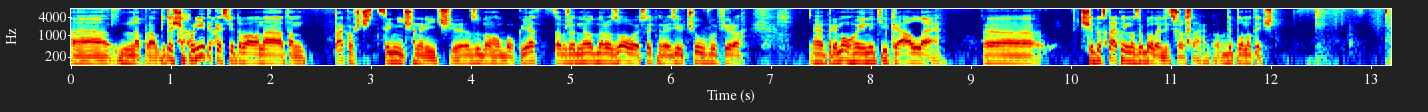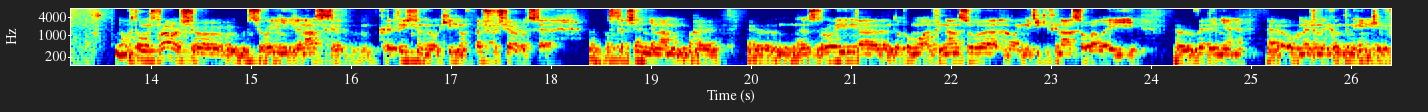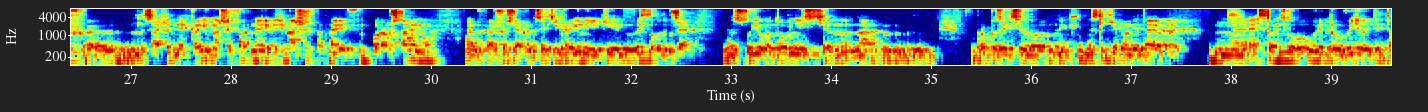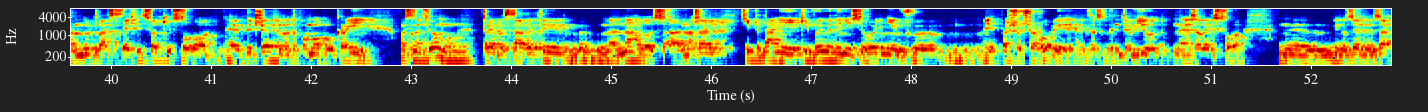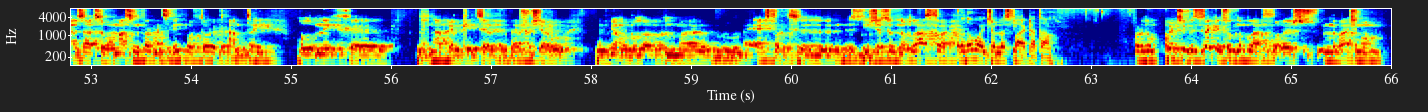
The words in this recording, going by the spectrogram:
Е, направду, те, що політика світова, вона там також цинічна річ е, з одного боку. Я це вже неодноразово сотні разів чув в ефірах е, прямого і не тільки, але чи достатньо ми зробили для цього саміту дипломатично? Ну в тому справа, що сьогодні для нас критично необхідно в першу чергу це постачання нам зброї та допомога фінансова, ну і не тільки фінансова, але і введення е, обмежених контингентів е, західних країн, наших партнерів, наших партнерів по Рамштайну. е, В першу чергу це ті країни, які висловили вже свою готовність ну, на пропозицію, наскільки я пам'ятаю, естонського уряду виділити там 0,25% свого е, бюджету на допомогу Україні. Ось на цьому треба ставити наголос. А на жаль, ті питання, які виведені сьогодні в першочергові в інтерв'ю е, Зеленського е, іноземним за- засобам масової інформації, він повторив там три головних е, напрямки. Це в першу чергу в нього було е, експорт збільшення суднопластва, Продовольча безпека там. продовольча безпека суднопластва. Але ж ми бачимо.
